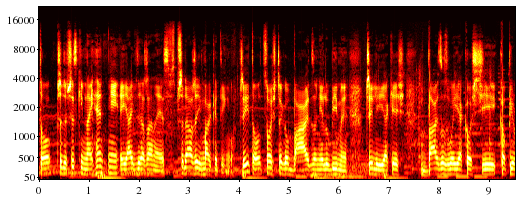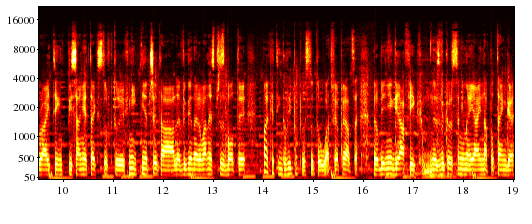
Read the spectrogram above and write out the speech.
to przede wszystkim najchętniej AI wdrażane jest w sprzedaży i w marketingu, czyli to coś, czego bardzo nie lubimy, czyli jakieś bardzo złej jakości copywriting, pisanie tekstów, których nikt nie czyta, ale wygenerowane jest przez boty. Marketingowi po prostu to ułatwia pracę. Robienie grafik z wykorzystaniem AI na potęgę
